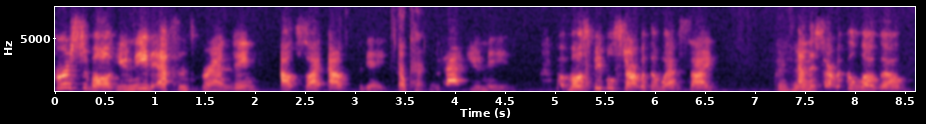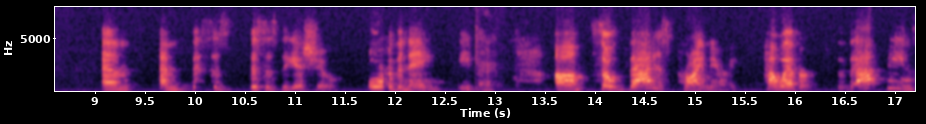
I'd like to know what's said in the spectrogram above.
first of all you need essence branding outside out the gate Okay. that you need. But most people start with a website and they start with the logo and and this is this is the issue or the name even. Okay. Um, so that is primary. However, that being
